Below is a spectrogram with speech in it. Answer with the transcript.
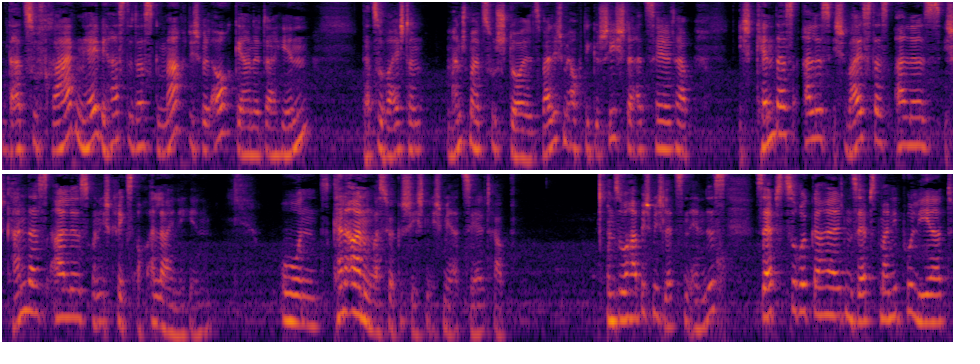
hm, da zu fragen, hey, wie hast du das gemacht? Ich will auch gerne dahin. Dazu war ich dann manchmal zu stolz, weil ich mir auch die Geschichte erzählt habe, ich kenne das alles, ich weiß das alles, ich kann das alles und ich krieg's auch alleine hin. Und keine Ahnung, was für Geschichten ich mir erzählt habe. Und so habe ich mich letzten Endes selbst zurückgehalten, selbst manipuliert,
